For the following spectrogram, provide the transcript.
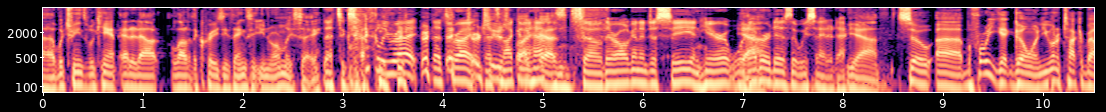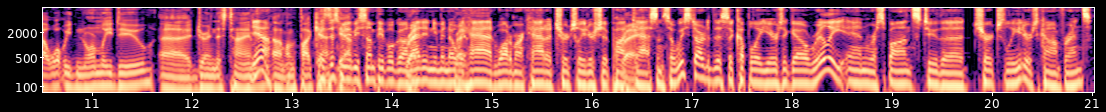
uh, which means we can't edit out a lot of the crazy things that you normally say. That's exactly right. That's right. That's not going to happen. So they're all going to just see and hear whatever Yeah. it is that we say today. Yeah. So uh, before we get going, you want to talk about what we normally do uh, during this time Yeah, um, on the podcast? Because this yeah. may be some people going, Right, I didn't even know we had Watermark had a church leadership podcast, Right. and so we started this a couple of years ago, really in response to the church leaders conference.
